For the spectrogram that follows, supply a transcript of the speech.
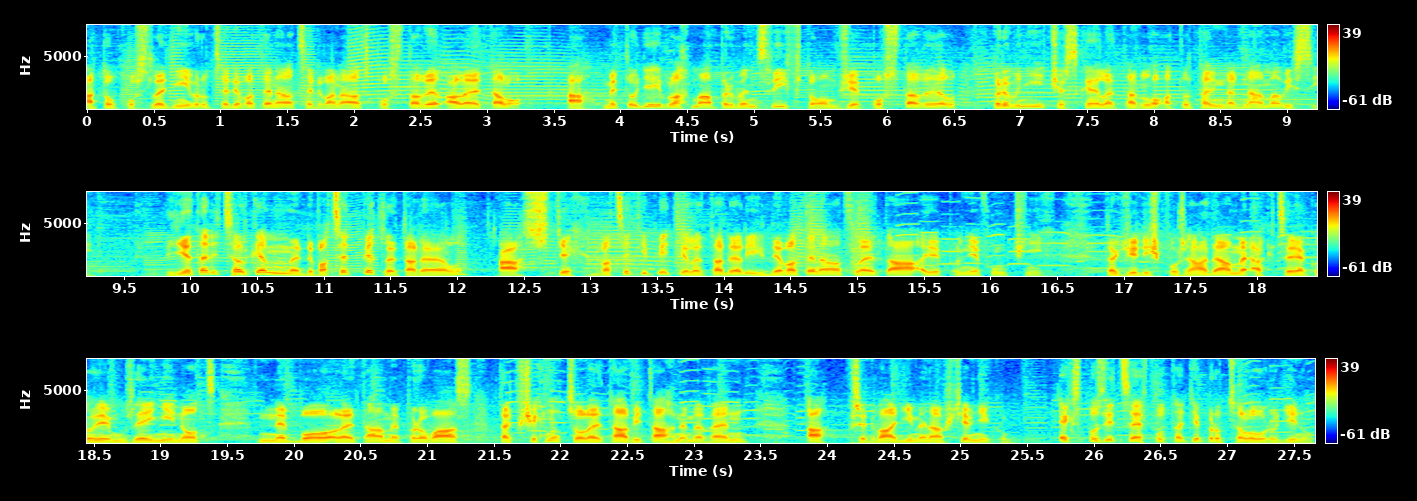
a to poslední v roce 1912 postavil a létalo. A Metoděj Vlach má prvenství v tom, že postavil první české letadlo a to tady nad náma visí. Je tady celkem 25 letadel a z těch 25 letadel jich 19 létá a je plně funkčních. Takže když pořádáme akce, jako je muzejní noc nebo létáme pro vás, tak všechno, co létá, vytáhneme ven a předvádíme návštěvníkům. Expozice je v podstatě pro celou rodinu.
